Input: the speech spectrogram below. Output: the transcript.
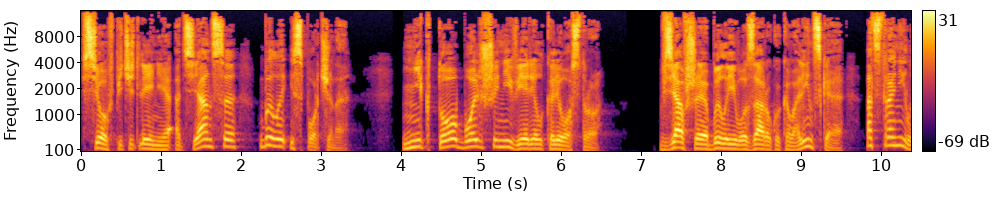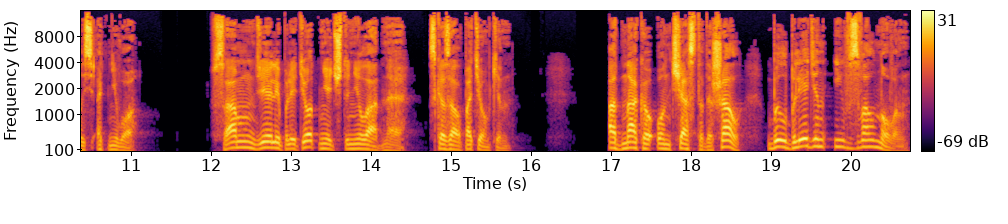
Все впечатление от сеанса было испорчено никто больше не верил Калиостро. Взявшая было его за руку Ковалинская отстранилась от него. — В самом деле плетет нечто неладное, — сказал Потемкин. Однако он часто дышал, был бледен и взволнован.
